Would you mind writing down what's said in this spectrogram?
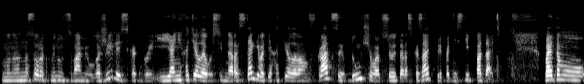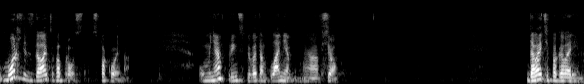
на 40 минут с вами уложились, как бы, и я не хотела его сильно растягивать, я хотела вам вкратце, вдумчиво все это рассказать, преподнести, подать. Поэтому можете задавать вопросы спокойно. У меня, в принципе, в этом плане а, все. Давайте поговорим.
